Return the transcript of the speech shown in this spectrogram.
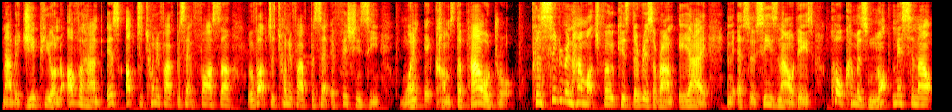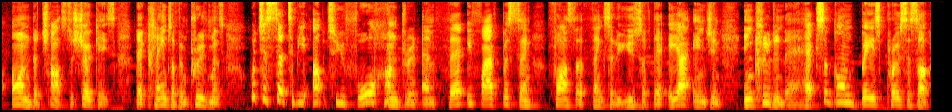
Now the GPU on the other hand is up to 25% faster with up to 25% efficiency when it comes to power draw. Considering how much focus there is around AI in SoCs nowadays, Qualcomm is not missing out on the chance to showcase their claims of improvements, which is said to be up to 435% faster thanks to the use of their AI engine, including their Hexagon-based processor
